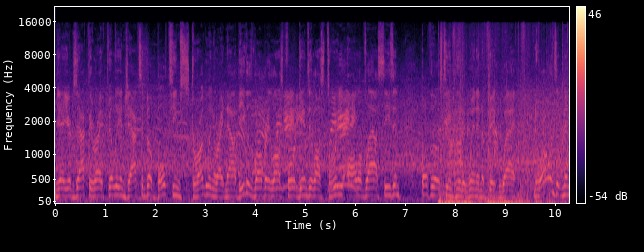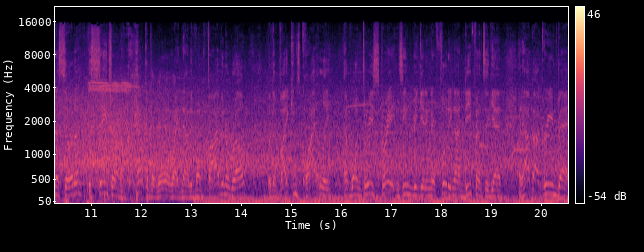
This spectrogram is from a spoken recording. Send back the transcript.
Yeah, you're exactly right. Philly and Jacksonville, both teams struggling right now. The Eagles have already lost four games. They lost three all of last season. Both of those teams need a win in a big way. New Orleans at Minnesota, the Saints are on a heck of a roll right now. They've won five in a row, but the Vikings quietly have won three straight and seem to be getting their footing on defense again. And how about Green Bay?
